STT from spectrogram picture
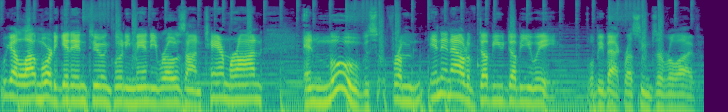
we got a lot more to get into, including Mandy Rose on Tamron and moves from in and out of WWE. We'll be back, Wrestling Observer Live.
